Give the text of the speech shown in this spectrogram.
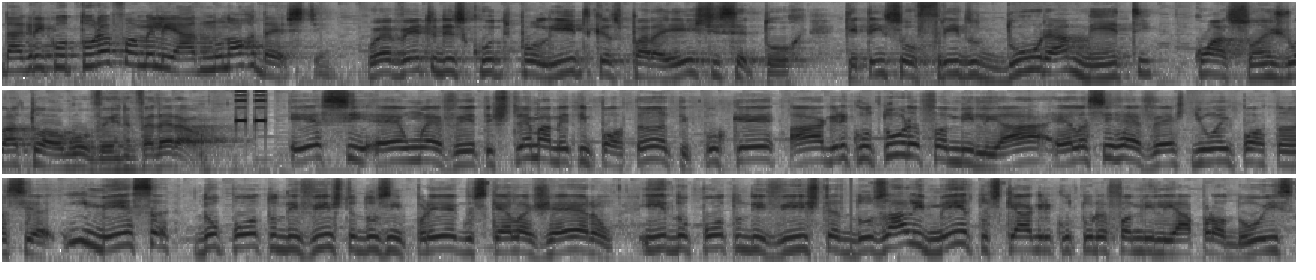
da Agricultura Familiar no Nordeste. O evento discute políticas para este setor, que tem sofrido duramente com ações do atual governo federal. Esse é um evento extremamente importante porque a agricultura familiar ela se reveste de uma importância imensa do ponto de vista dos empregos que elas geram e do ponto de vista dos alimentos que a agricultura familiar produz.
